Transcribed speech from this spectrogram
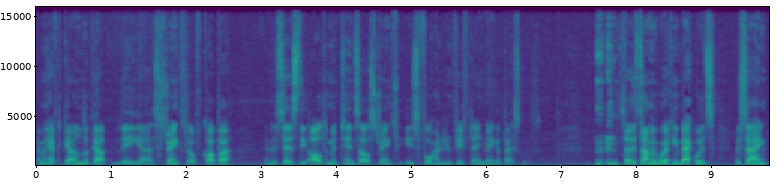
and we have to go and look up the uh, strength of copper, and it says the ultimate tensile strength is 415 megapascals. so this time we're working backwards. We're saying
